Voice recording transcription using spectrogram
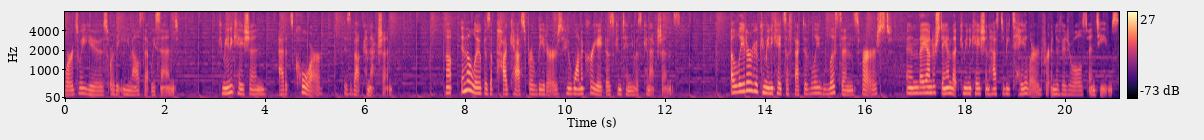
words we use or the emails that we send. Communication, at its core, is about connection. Now, In the Loop is a podcast for leaders who want to create those continuous connections. A leader who communicates effectively listens first, and they understand that communication has to be tailored for individuals and teams.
